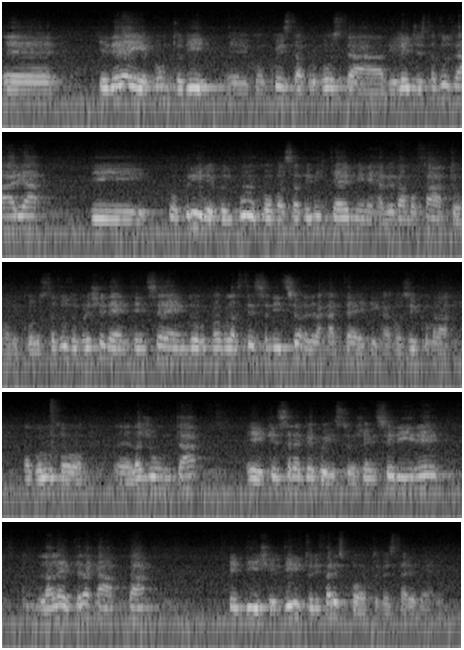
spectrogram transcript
eh, chiederei appunto di, eh, con questa proposta di legge statutaria di coprire quel buco, passatemi il termine, che avevamo fatto con, con, lo statuto precedente inserendo proprio la stessa edizione della carta etica, così come l'ha voluto eh, la Giunta, che sarebbe questo, cioè inserire la lettera K che dice il diritto di fare sport per stare bene.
